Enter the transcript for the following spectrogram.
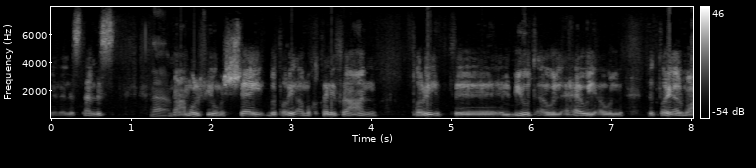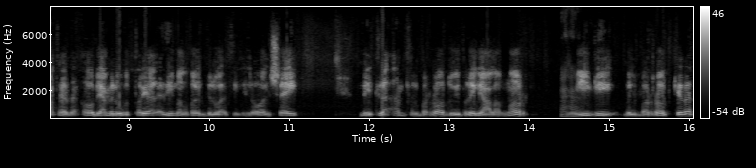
من الستانلس. نعم. معمول فيهم الشاي بطريقة مختلفة عن طريقة آه، البيوت أو القهاوي أو ال- الطريقة المعتادة. هو بيعمله بالطريقة القديمة لغاية دلوقتي اللي هو الشاي بيتلقم في البراد ويتغلي على النار. ويجي بالبراد كده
